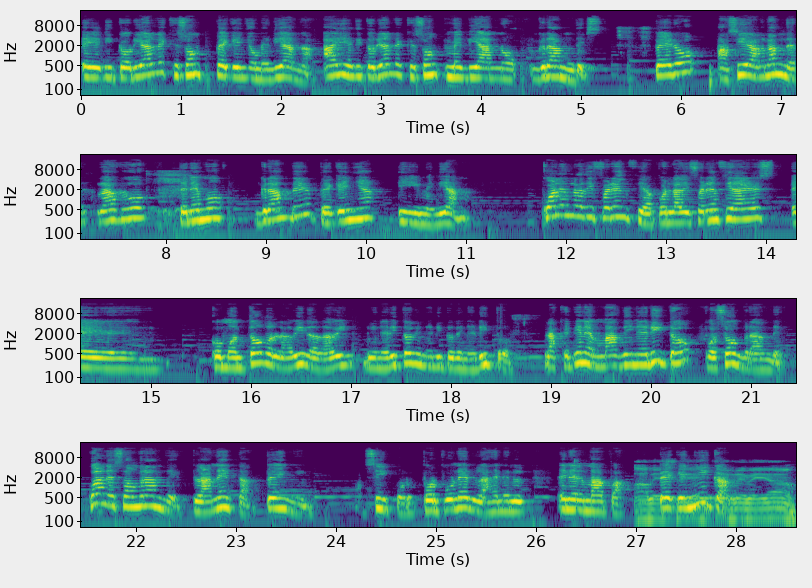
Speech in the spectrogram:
editoriales que son pequeño-medianas, hay editoriales que son mediano-grandes, pero así a grandes rasgos tenemos grande, pequeña y mediana. ¿Cuál es la diferencia? Pues la diferencia es eh, como en todo en la vida, David, dinerito, dinerito, dinerito. Las que tienen más dinerito, pues son grandes. ¿Cuáles son grandes? Planeta, Penguin, así, por, por ponerlas en el, en el mapa. ABC, Pequeñica, RBA.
